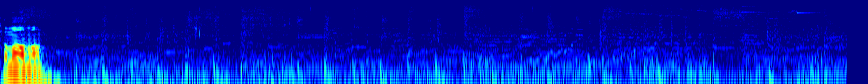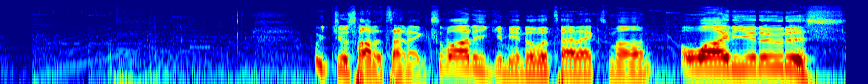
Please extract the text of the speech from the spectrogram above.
Come on, Mom. Just had a 10x. Why do you give me another 10x, man? Why do you do this?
